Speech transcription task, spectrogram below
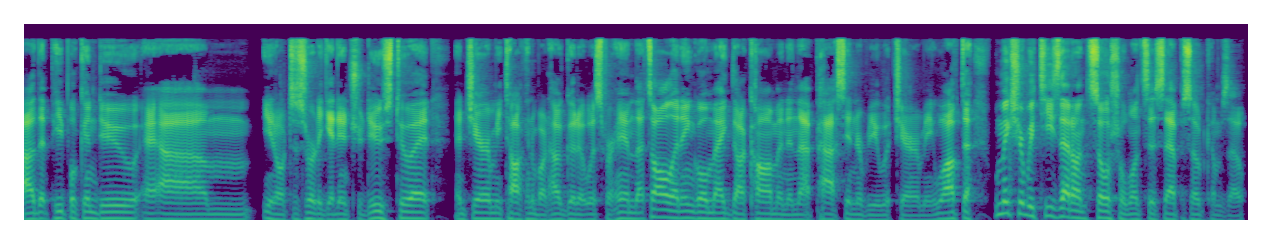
uh, that people can do, um, you know, to sort of get introduced to it. And Jeremy talking about how good it was for him. That's all at ingoalmag.com and in that past interview with Jeremy. We'll have to we'll make sure we tease that on social once this episode comes out.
